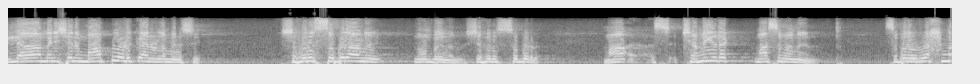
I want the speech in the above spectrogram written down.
എല്ലാ മനുഷ്യനും മാപ്പ് കൊടുക്കാനുള്ള മനസ്സ്. ഷെഹറു സബറാണ് നോമ്പ് എന്നാണ് ഷെഹറു സബർ ക്ഷമയുടെ മാസമാണ്. സബർ റഹ്മ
